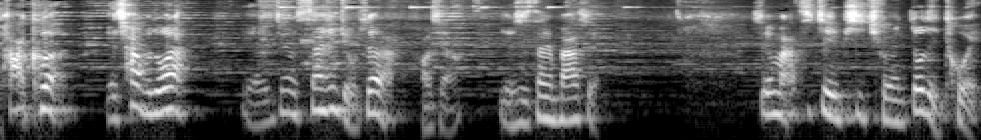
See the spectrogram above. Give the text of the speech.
帕克也差不多了，也就三十九岁了，好像也是三十八岁。所以马刺这一批球员都得退，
